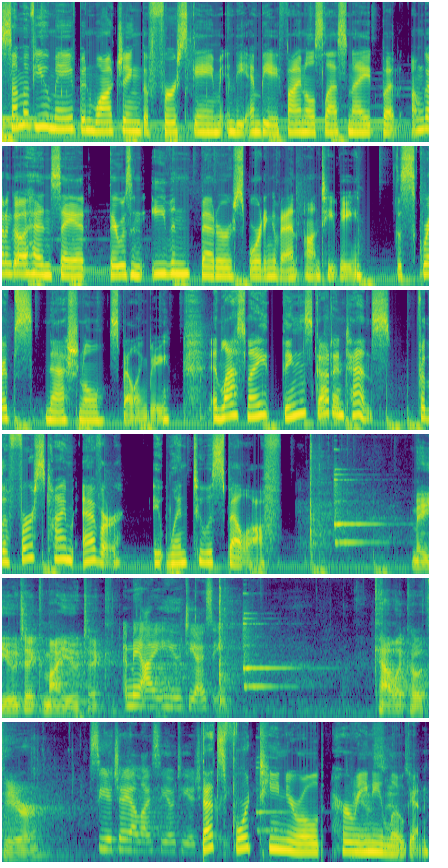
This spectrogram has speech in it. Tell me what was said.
Some of you may have been watching the first game in the NBA Finals last night, but I'm going to go ahead and say it. There was an even better sporting event on TV the Scripps National Spelling Bee. And last night, things got intense. For the first time ever, it went to a spell off. Maieutic, Maieutic. M A I E U T I C. Chalicothere. C H A L I C O T H. That's 14 year old Harini Logan.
